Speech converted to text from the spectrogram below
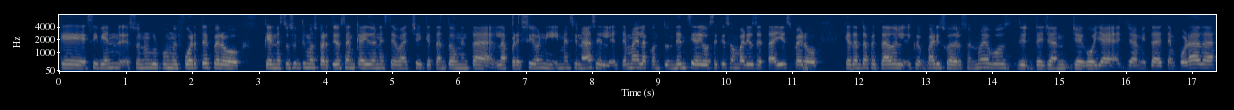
Que si bien son un grupo muy fuerte, pero que en estos últimos partidos han caído en este bache y que tanto aumenta la presión. Y, mencionabas el, el, tema de la contundencia. Digo, sé que son varios detalles, pero ¿qué tanto ha afectado? El, el, varios jugadores son nuevos. Dejan llegó ya, ya a mitad de temporada.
